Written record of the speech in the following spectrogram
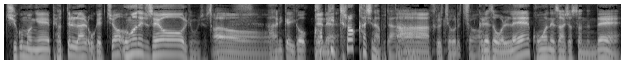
쥐구멍에 볕들 날 오겠죠? 응원해 주세요. 이렇게 보내셨어요. 아, 아, 그러니까 이거 커피 네네. 트럭 하시나 보다. 아 그렇죠 그렇죠. 그래서 원래 공원에서 하셨었는데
